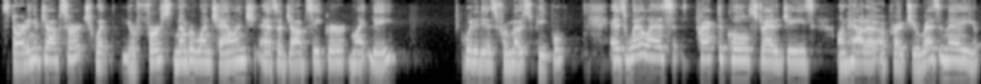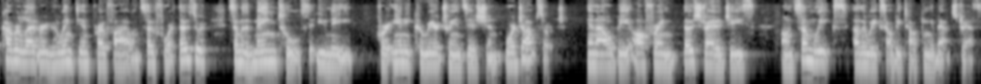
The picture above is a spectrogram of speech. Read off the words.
starting a job search, what your first number one challenge as a job seeker might be, what it is for most people, as well as practical strategies on how to approach your resume, your cover letter, your LinkedIn profile, and so forth. Those are some of the main tools that you need for any career transition or job search and I will be offering those strategies on some weeks. Other weeks, I'll be talking about stress.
